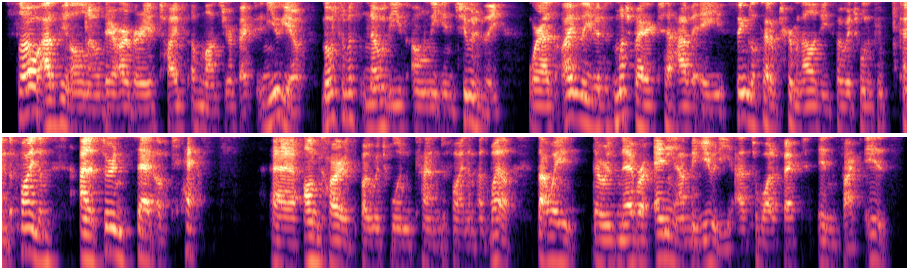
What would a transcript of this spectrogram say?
So, as we all know, there are various types of monster effects in Yu-Gi-Oh! Most of us know these only intuitively, whereas I believe it is much better to have a single set of terminologies by which one can define them and a certain set of texts uh, on cards by which one can define them as well. That way, there is never any ambiguity as to what effect in fact is.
